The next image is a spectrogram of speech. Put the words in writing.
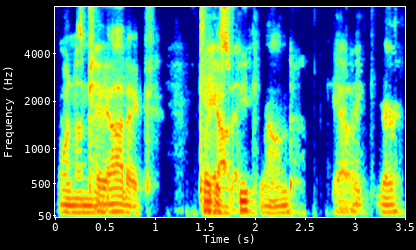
One it's under. chaotic. It's like a Chaotic. speed round. Chaotic. Here.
